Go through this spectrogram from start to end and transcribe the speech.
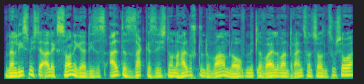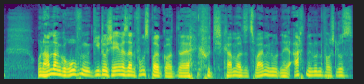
Und dann ließ mich der Alex Sonniger, dieses alte Sackgesicht, noch eine halbe Stunde warm laufen. Mittlerweile waren 23.000 Zuschauer und haben dann gerufen, Guido Schäfer ist ein Fußballgott. Naja, gut, ich kam also zwei Minuten, acht Minuten vor Schluss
